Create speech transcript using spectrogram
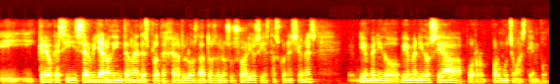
y creo que si ser villano de Internet es proteger los datos de los usuarios y estas conexiones, bienvenido, bienvenido sea por, por mucho más tiempo.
